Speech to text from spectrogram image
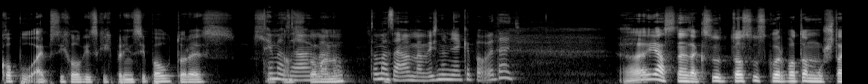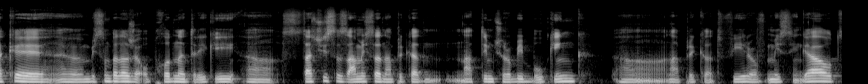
kopu aj psychologických princípov, ktoré sú tam schované. To ma zaujíma, vieš nám nejaké povedať? Uh, jasné, tak sú, to sú skôr potom už také, uh, by som povedal, že obchodné triky. Uh, stačí sa zamyslieť napríklad nad tým, čo robí Booking, napríklad fear of missing out,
